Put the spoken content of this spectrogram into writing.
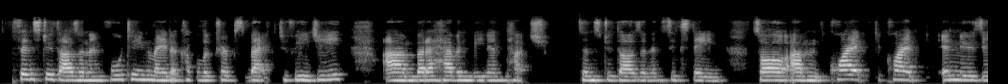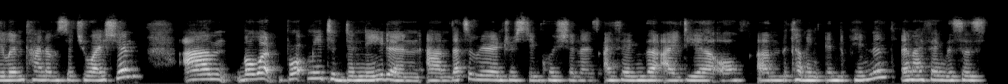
since 2014, made a couple of trips back to Fiji, um, but I haven't been in touch since 2016. So um, quite quite in New Zealand kind of a situation. Um, but what brought me to Dunedin? Um, that's a very interesting question. Is I think the idea of um, becoming independent, and I think this is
